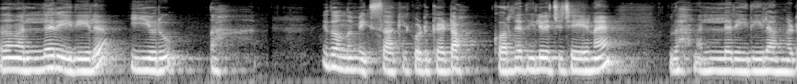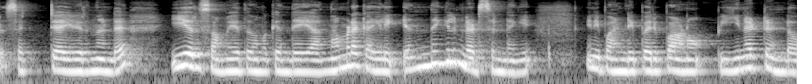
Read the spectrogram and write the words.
അത് നല്ല രീതിയിൽ ഈ ഒരു ഇതൊന്ന് മിക്സ് ആക്കി കൊടുക്കുക കേട്ടോ. കുറഞ്ഞ തീയിൽ വെച്ച് ചെയ്യണേ. നല്ല രീതിയിൽ അങ്ങോട്ട് സെറ്റായി വരുന്നുണ്ട്. ഈ ഒരു സമയത്ത് നമുക്ക് എന്ത് ചെയ്യാം? നമ്മുടെ കയ്യിൽ എന്തെങ്കിലും നട്ട്സ് ഉണ്ടെങ്കിൽ ഇനി പണ്ടിപ്പരിപ്പാണോ പീനട്ട് ഉണ്ടോ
